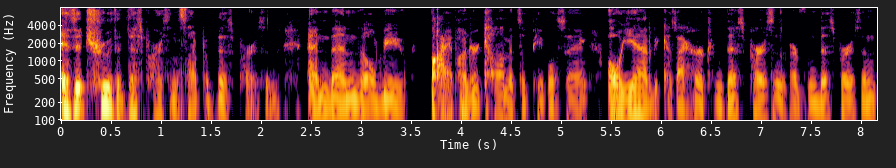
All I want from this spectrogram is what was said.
is it true that this person slept with this person? And then there'll be 500 comments of people saying, oh, yeah, because I heard from this person, heard from this person.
